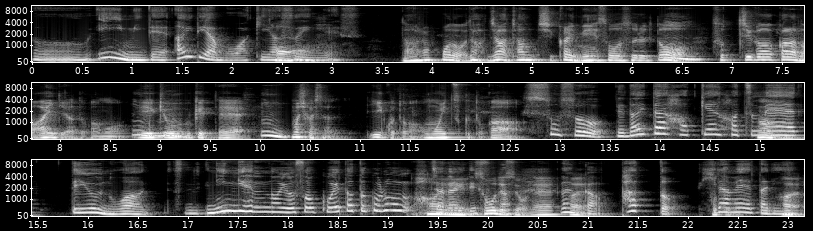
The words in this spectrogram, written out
うんうんいい意味でアイディアも湧きやすいんです。なるほど。じゃあ、じゃあちゃんとしっかり瞑想すると、うんそっち側からのアイディアとかも影響を受けて、うん。もしかしたらいいことが思いつくとか、そうそう。で、大体発見発明っていうのは、人間の予想を超えたところじゃないですか。そうですよね。なんか、パッとひらめいたり、はい、はい。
